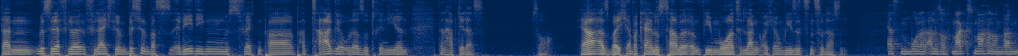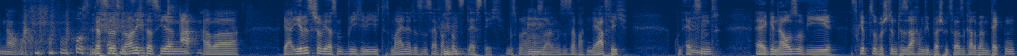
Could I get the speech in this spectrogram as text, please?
Dann müsst ihr dafür vielleicht für ein bisschen was erledigen, müsst vielleicht ein paar, paar Tage oder so trainieren, dann habt ihr das. So. Ja, also weil ich aber keine Lust habe, irgendwie monatelang euch irgendwie sitzen zu lassen. Ersten Monat alles auf Max machen und dann, na, wo, wo sind Das wird auch nicht passieren, aber ja, ihr wisst schon, wie, das, wie, ich, wie ich das meine. Das ist einfach Mhm. sonst lästig, muss man einfach Mhm. sagen. Das ist einfach nervig und ätzend. Äh, genauso wie es gibt so bestimmte Sachen, wie beispielsweise gerade beim Decken,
